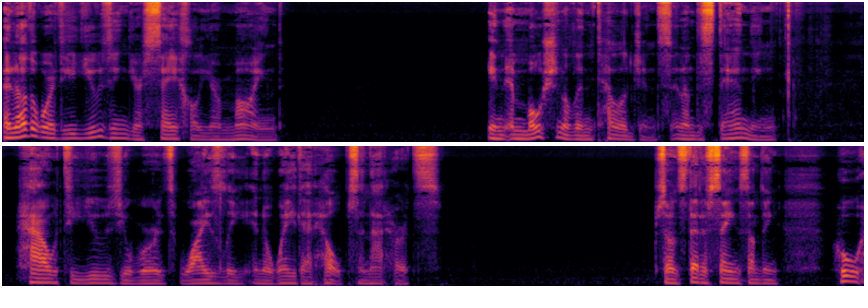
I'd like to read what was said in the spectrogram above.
In other words, you're using your seichel, your mind, in emotional intelligence and understanding how to use your words wisely in a way that helps and not hurts. So instead of saying something, who,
